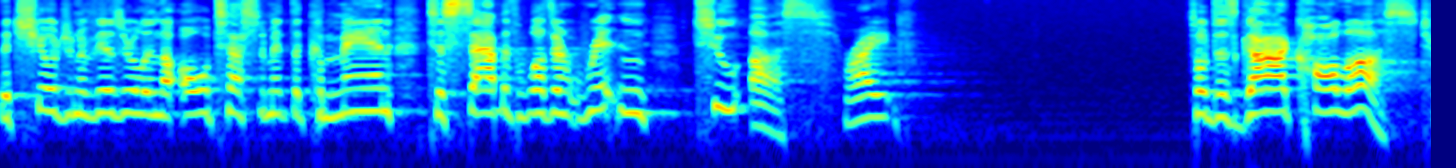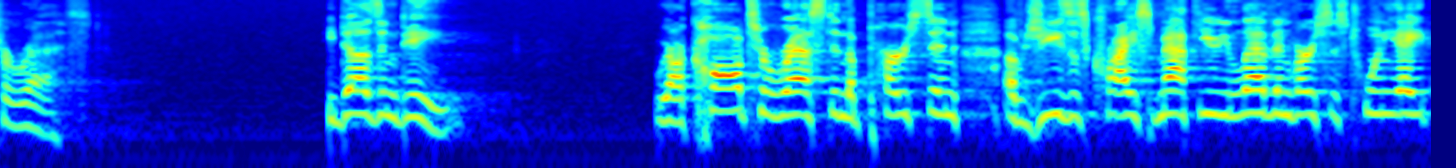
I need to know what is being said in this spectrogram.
the children of Israel in the Old Testament. The command to Sabbath wasn't written to us, right? So, does God call us to rest? He does indeed. We are called to rest in the person of Jesus Christ. Matthew 11, verses 28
